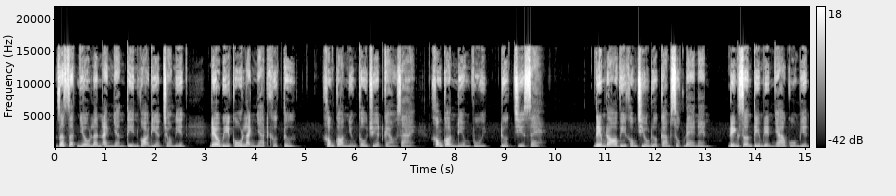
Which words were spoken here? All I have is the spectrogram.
Rất rất nhiều lần anh nhắn tin gọi điện cho Miên đều bị cô lạnh nhạt khước từ. Không còn những câu chuyện kéo dài, không còn niềm vui được chia sẻ. Đêm đó vì không chịu được cảm xúc đè nén, Đình Sơn tìm đến nhà của Miên.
